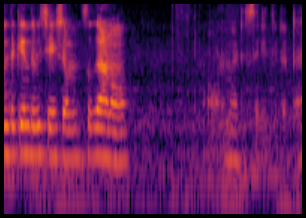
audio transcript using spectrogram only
എന്തൊക്കെയുണ്ട് വിശേഷം? സുഖാണോ? സെലിറ്റിട്ടെ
